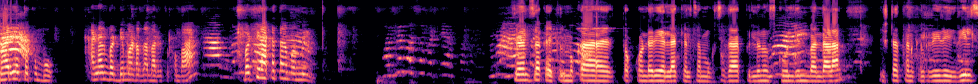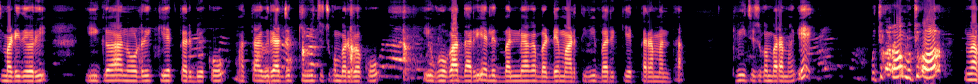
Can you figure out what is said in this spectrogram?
ಮಾರಿ ತಕೊಂಬು. ಅಣ್ಣನ ಬಡ್ಡೆ ಮಾಡೋದ ಮಾರಿ ತಕೊಂಬ? ಬಟ್ಟೆ ಹಾಕತ್ತಾನ ಮಮ್ಮಿ? ಫ್ರೆಂಡ್ಸ ಕೈಕಲ್ ಮುಖ ತಕ್ಕೊಂಡರಿ ಎಲ್ಲ ಕೆಲಸ ಮುಗಿಸಿದ. ಸ್ಕೂಲ್ ಸ್ಕೂಲಿಂದ ಬಂದಾಳ. ಇಷ್ಟ ತನಕ ರೀ, ರೀಲ್ಸ್ ಮಾಡಿದೇವ್ರಿ ಈಗ ನೋಡ್ರಿ ಕೇಕ್ ತರಬೇಕು, ಮತ್ತು ವಿರಾಜಕ್ಕೆ ಕಿವಿ ಚುಚ್ಕೊಂಬರ್ಬೇಕು ಈಗ ಹೋಗೋದಾರಿ ಅಲ್ಲಿದ್ದು ಬಂದ್ಮ್ಯಾಗ ಬಡ್ಡೆ ಮಾಡ್ತೀವಿ, ಬರ್ರಿ ಕೇಕ್ ತರಮಂತ ಕಿವಿ ಚುಚ್ಕೊಂಬರಮ್ಮ ಏ ಮುಚ್ಕೋರೋ ಮುಚ್ಕೋ ಇವಾಗ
